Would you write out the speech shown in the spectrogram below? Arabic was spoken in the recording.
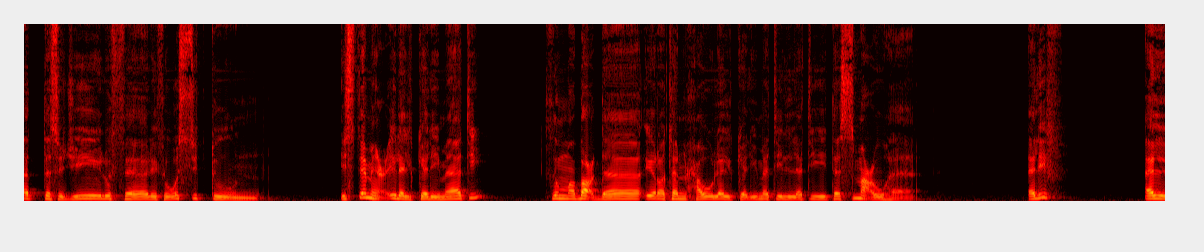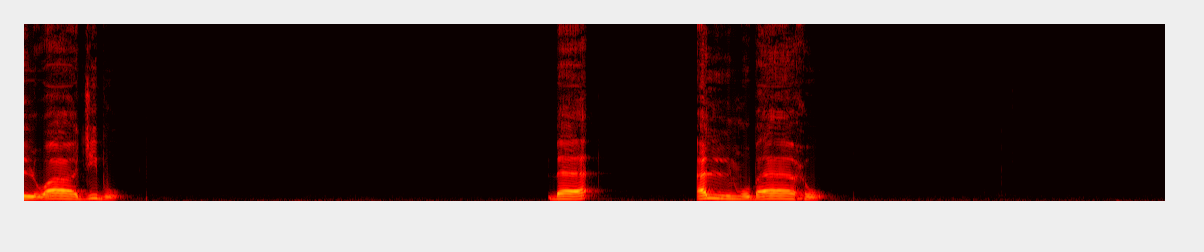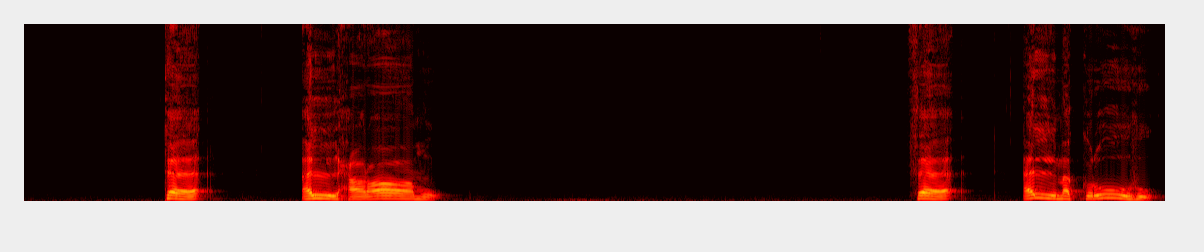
التسجيل الثالث والستون. استمع إلى الكلمات ثم ضع دائرة حول الكلمة التي تسمعها. ألف. الواجب. باء. المباح. تاء الحرام. ثاء المكروه.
